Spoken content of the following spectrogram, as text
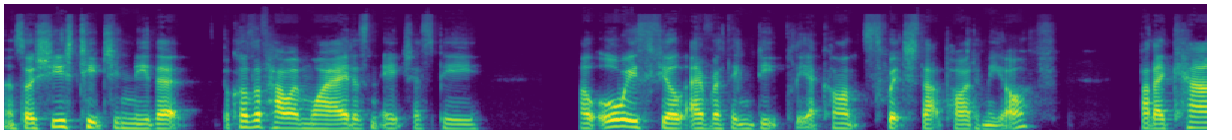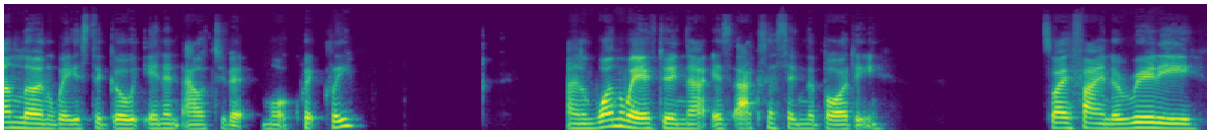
And so she's teaching me that because of how I'm wired as an HSP, I'll always feel everything deeply. I can't switch that part of me off, but I can learn ways to go in and out of it more quickly. And one way of doing that is accessing the body. So I find a really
